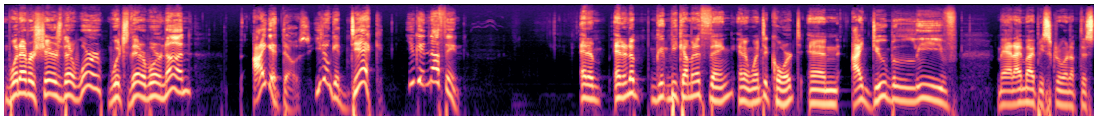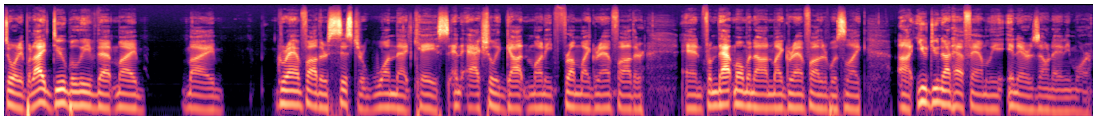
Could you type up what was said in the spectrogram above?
whatever shares there were, which there were none, I get those. You don't get dick. You get nothing. and it ended up becoming a thing, and it went to court. And I do believe, man, I might be screwing up this story, but I do believe that my my grandfather's sister won that case and actually got money from my grandfather. And from that moment on, my grandfather was like, uh, "You do not have family in Arizona anymore.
